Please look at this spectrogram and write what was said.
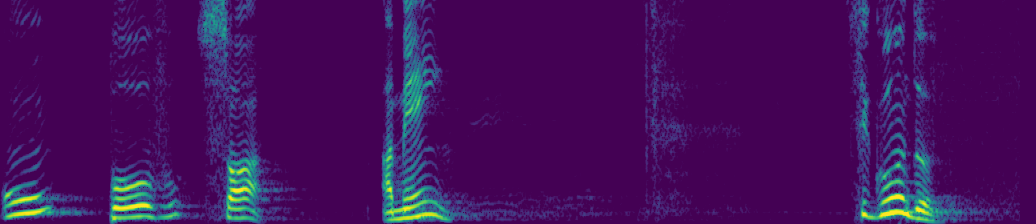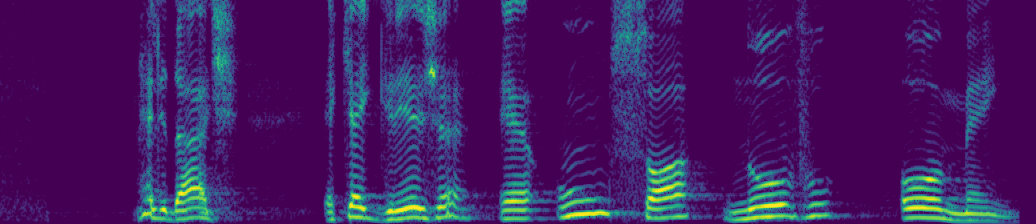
um povo só. Amém? Segundo, realidade é que a igreja é um só novo homem.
